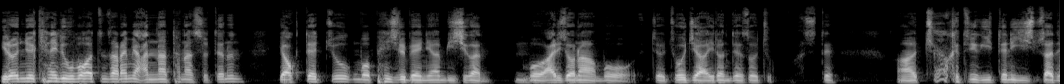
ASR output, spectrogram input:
이런 류 케네디 후보 같은 사람이 안 나타났을 때는 역대 쭉 뭐 펜실베니아, 미시간, 음. 뭐 아리조나, 뭐 저 조지아 이런 데서 쭉 봤을 때 아, 쭉 했더니 이때는 24대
